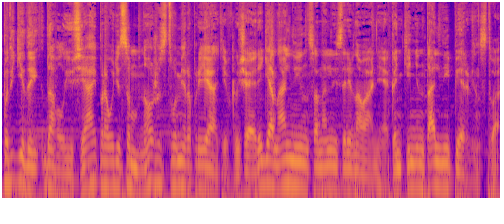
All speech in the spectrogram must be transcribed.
Под эгидой WCI проводится множество мероприятий, включая региональные и национальные соревнования, континентальные первенства.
